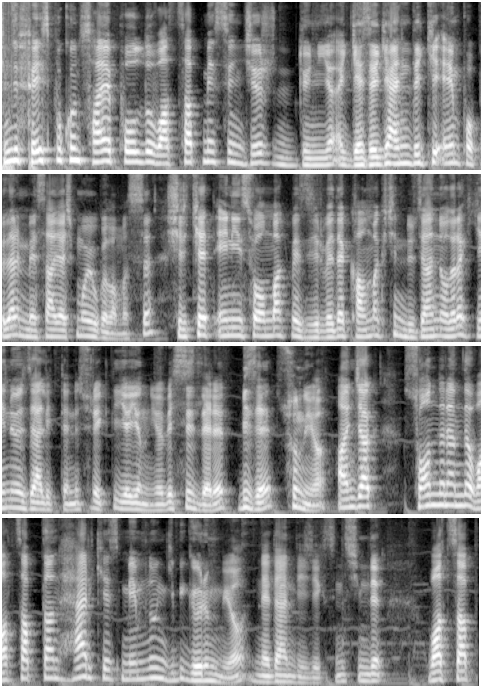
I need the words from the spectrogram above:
Şimdi Facebook'un sahip olduğu WhatsApp Messenger dünya gezegendeki en popüler mesajlaşma uygulaması. Şirket en iyisi olmak ve zirvede kalmak için düzenli olarak yeni özelliklerini sürekli yayınlıyor ve sizlere bize sunuyor. Ancak son dönemde WhatsApp'tan herkes memnun gibi görünmüyor. Neden diyeceksiniz? Şimdi WhatsApp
